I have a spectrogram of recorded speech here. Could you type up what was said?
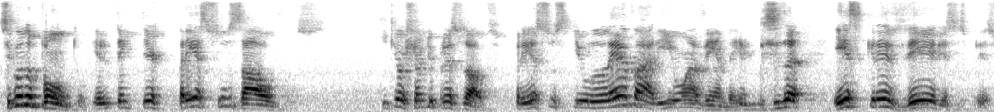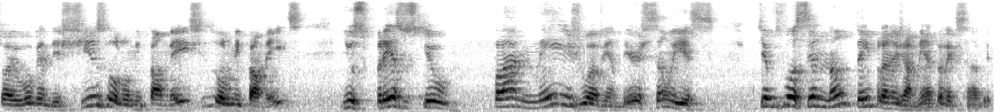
Segundo ponto, ele tem que ter preços alvos. O que, que eu chamo de preços alvos? Preços que o levariam à venda. Ele precisa escrever esses preços. Olha, eu vou vender X volume em tal mês, X volume em tal mês, e os preços que eu planejo a vender são esses. Porque você não tem planejamento, Alexandre.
